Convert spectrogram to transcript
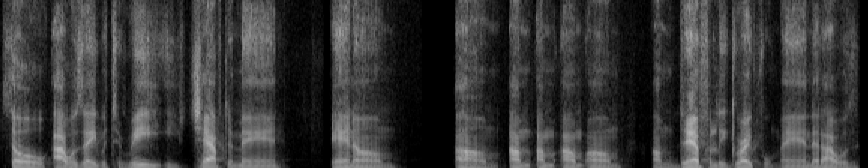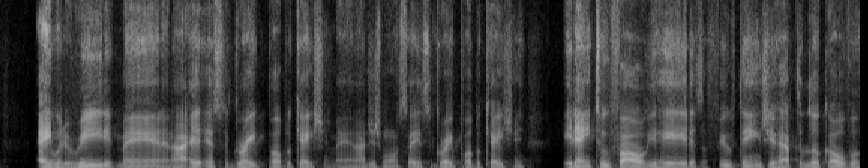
So I was able to read each chapter, man, and um um I'm I'm I'm um I'm definitely grateful, man, that I was able to read it, man. And I it's a great publication, man. I just want to say it's a great publication it ain't too far over your head. There's a few things you have to look over.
